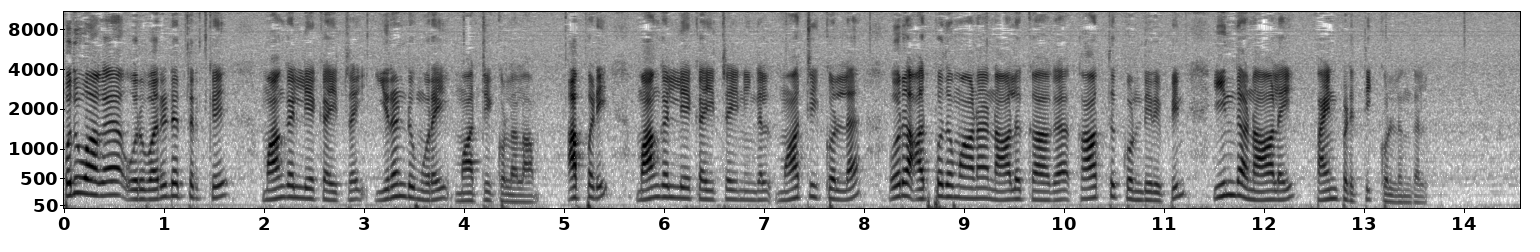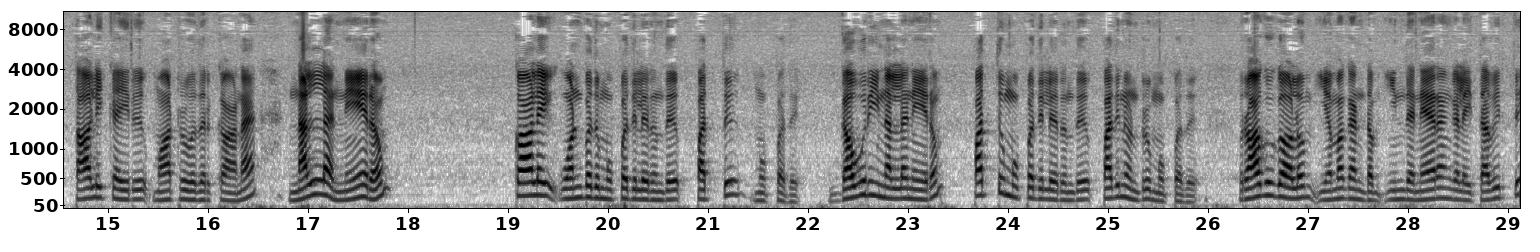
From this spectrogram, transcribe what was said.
பொதுவாக ஒரு வருடத்திற்கு மாங்கல்ய கயிற்றை இரண்டு முறை மாற்றிக்கொள்ளலாம். அப்படி மாங்கல்ய கயிற்றை நீங்கள் மாற்றிக்கொள்ள ஒரு அற்புதமான நாளுக்காக காத்து கொண்டிருப்பின் இந்த நாளை பயன்படுத்தி கொள்ளுங்கள். தாலி கயிறு மாற்றுவதற்கான நல்ல நேரம் காலை ஒன்பது முப்பதிலிருந்து பத்து முப்பது. கௌரி நல்ல நேரம் பத்து முப்பதிலிருந்து பதினொன்று முப்பது. ராகுகாலம் யமகண்டம் இந்த நேரங்களை தவிர்த்து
